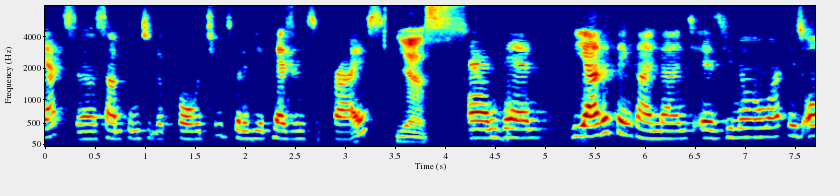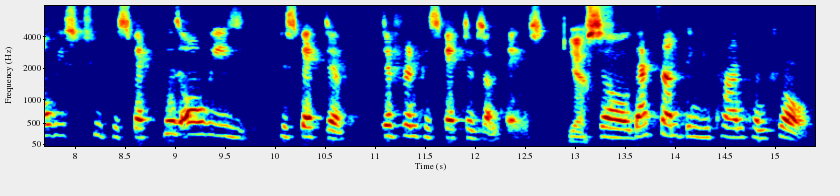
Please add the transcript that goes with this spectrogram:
that's uh, something to look forward to it's going to be a pleasant surprise Yes. and then the other thing i learned is you know what there's always two perspectives there's always perspective different perspectives on things Yes. so that's something you can't control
